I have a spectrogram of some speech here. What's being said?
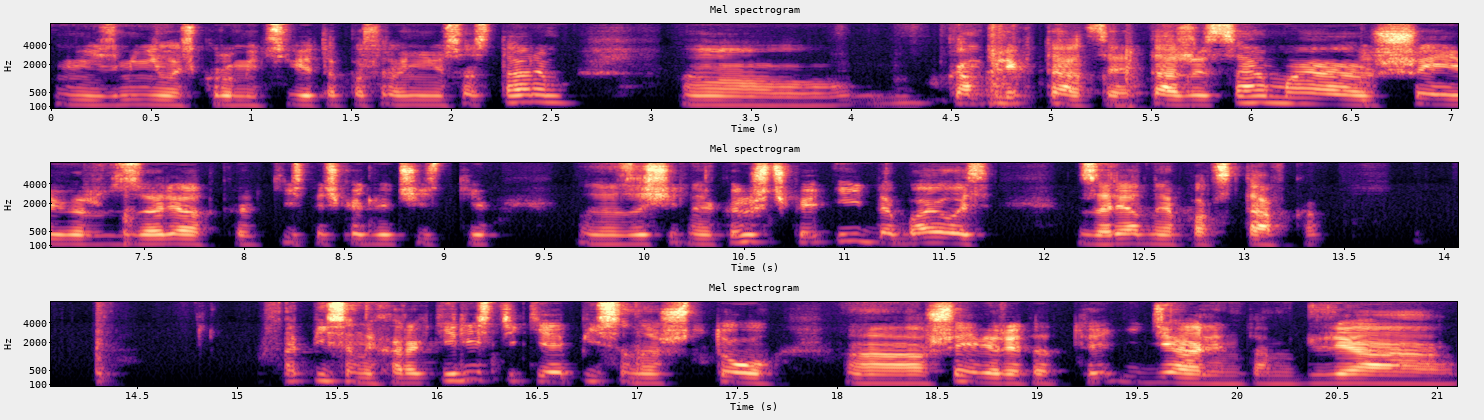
не изменилось, кроме цвета по сравнению со старым. Э, комплектация та же самая. Шейвер, зарядка, кисточка для чистки, э, защитная крышечка и добавилась зарядная подставка. Описаны характеристики, описано, что шейвер этот идеален там для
